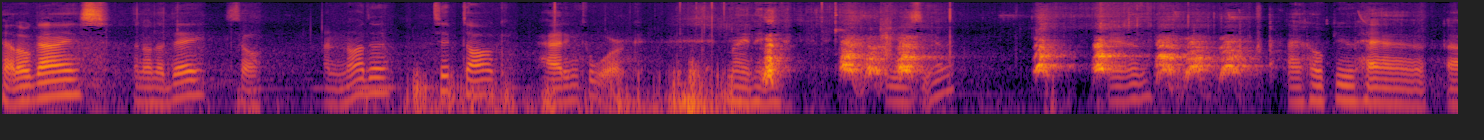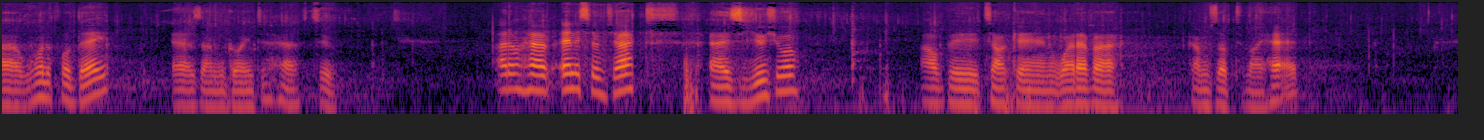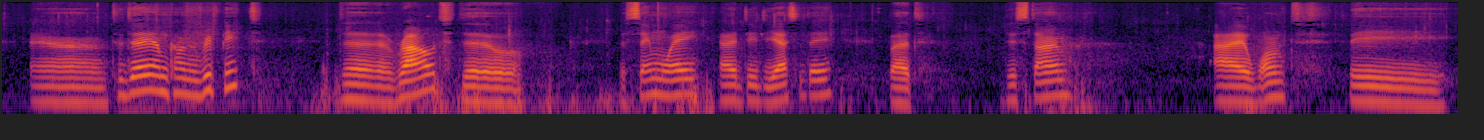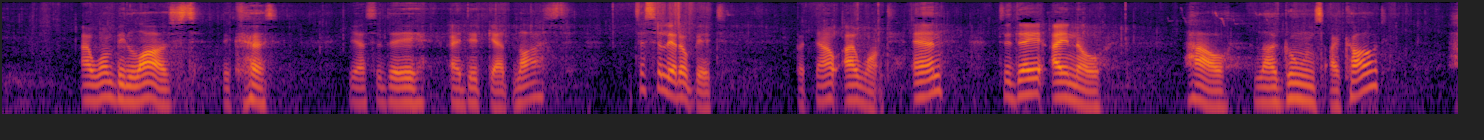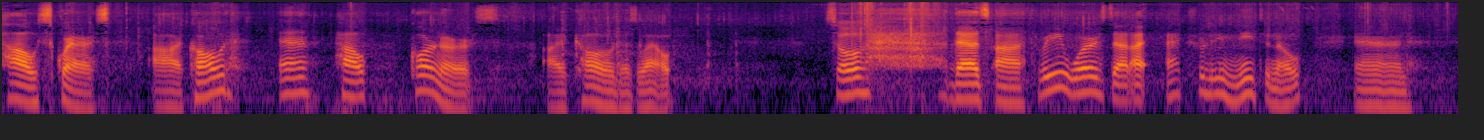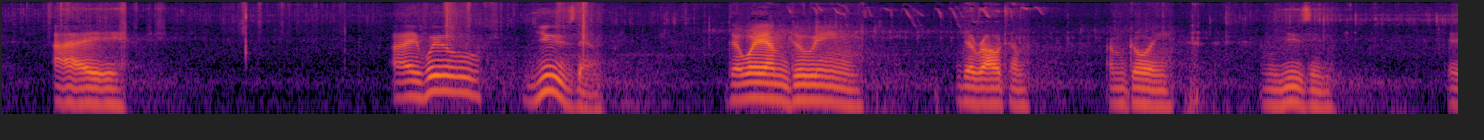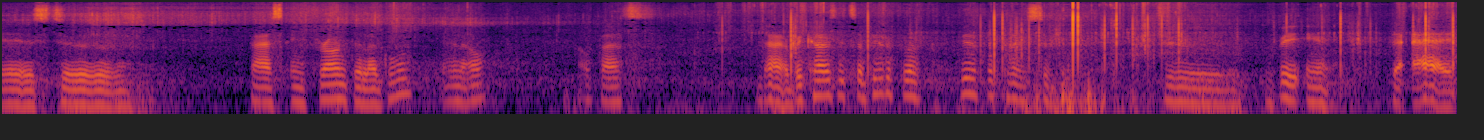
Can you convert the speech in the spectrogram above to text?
Hello, guys. Another day. So, another tip talk heading to work. My name is Ian, and I hope you have a wonderful day as I'm going to have too. I don't have any subject as usual. I'll be talking whatever comes up to my head. And today I'm to repeat the route the the same way I did yesterday, but this time I won't be I won't be lost because yesterday I did get lost just a little bit, but now I won't. And today I know how lagoons are called, how squares are called, and how corners are called as well. So there's uh, three words that I actually need to know, and I I will use them the way I'm doing the route I'm, I'm going, I'm using is to pass in front the lagoon, you know, I'll pass there because it's a beautiful, beautiful place to, to be in the edge.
